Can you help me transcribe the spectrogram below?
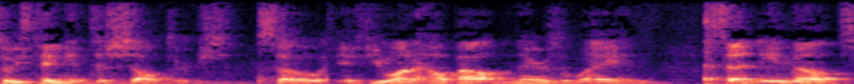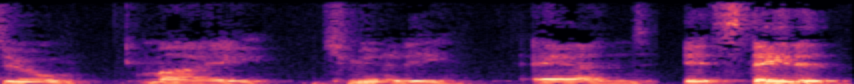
So he's taking it to shelters. So if you want to help out, and there's a way. And I sent an email to my community, and it stated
